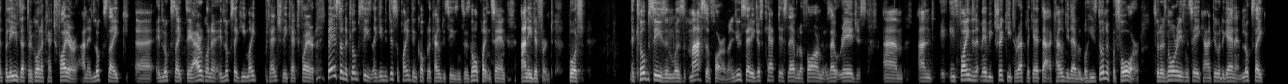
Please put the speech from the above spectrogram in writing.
that believe that they're going to catch fire, and it looks like uh, it looks like they are going to. It looks like he might potentially catch fire based on the club season. Like had a disappointing couple of county seasons. There's no point in saying any different, but the club season was massive for him. And as you said, he just kept this level of form that was outrageous. Um, and he's finding it maybe tricky to replicate that at county level, but he's done it before. So there's no reason to say he can't do it again. And it looks like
